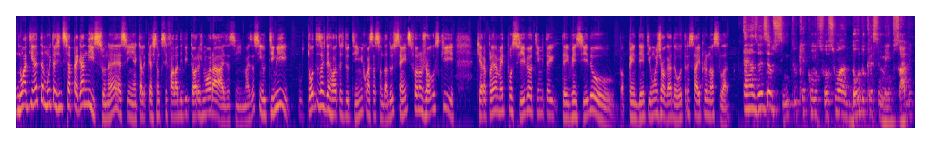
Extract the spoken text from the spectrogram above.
não adianta muita gente se apegar nisso, né? Assim, aquela questão que se fala de vitórias morais, assim, mas assim, o time, todas as derrotas do time, com exceção da dos Saints, foram jogos que, que era plenamente possível o time ter, ter vencido pendente uma jogada ou outra sair para o nosso lado. É, às vezes eu sinto que é como se fosse uma dor do crescimento, sabe?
